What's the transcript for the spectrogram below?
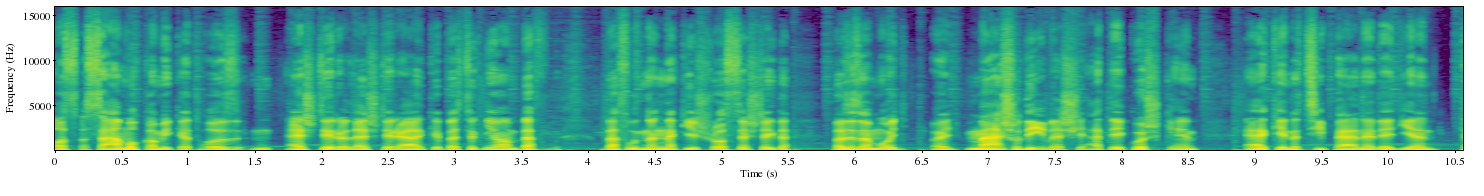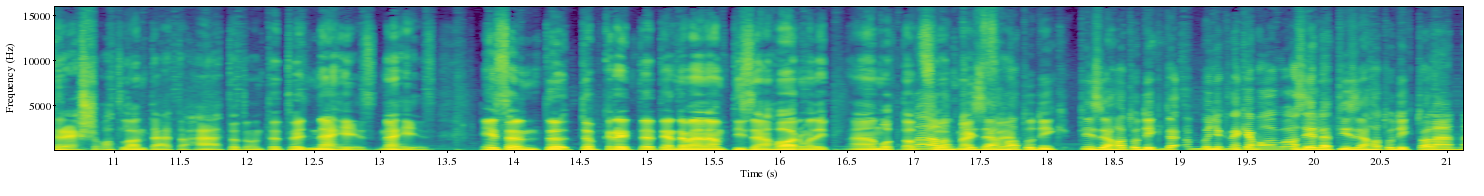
az, a számok, amiket hoz estéről estére elképesztők, nyilván bef, befutnak neki is rossz esték, de az hiszem, hogy, hogy másodéves játékosként el kéne cipelned egy ilyen trash Atlantát a hátadon. Tehát, hogy nehéz, nehéz. Én szerintem tö- több kreditet érdemelnem, 13. álmot abszolút megfelel. 16 16 de mondjuk nekem azért lett 16 talán,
